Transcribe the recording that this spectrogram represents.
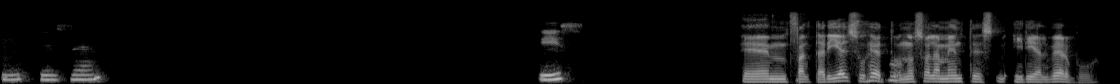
It isn't. Is, Em, faltaría el sujeto, no solamente es- iría el verbo.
